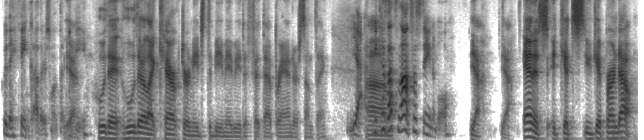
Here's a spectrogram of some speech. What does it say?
who they think others want them yeah. to be. Who they who their like character needs to be maybe to fit that brand or something. Yeah because um, that's not sustainable. Yeah yeah. And it's it gets you get burned out.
